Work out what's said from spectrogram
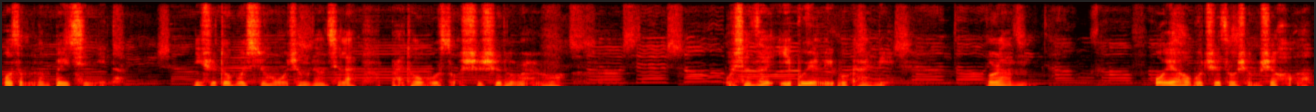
我怎么能背弃你呢？你是多么希望我成长起来，摆脱无所事事的软弱。我现在一步也离不开你，不然我也要不知做什么事好了。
